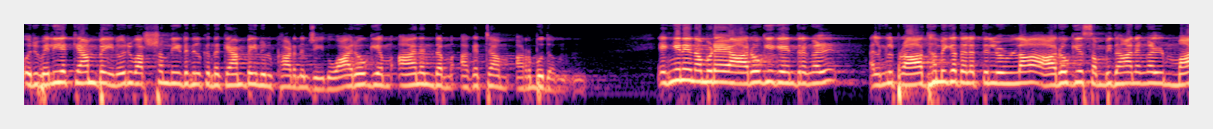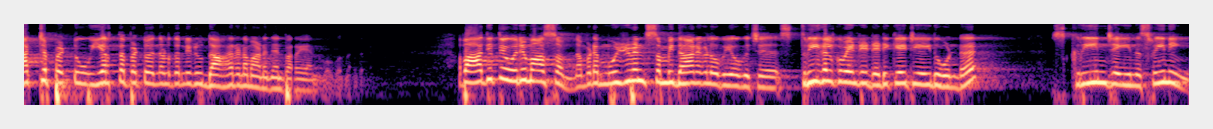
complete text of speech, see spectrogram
ഒരു വലിയ ക്യാമ്പയിൻ ഒരു വർഷം നീണ്ടു നിൽക്കുന്ന ക്യാമ്പയിൻ ഉദ്ഘാടനം ചെയ്തു. ആരോഗ്യം ആനന്ദം അകറ്റാം അർബുദം. എങ്ങനെ നമ്മുടെ ആരോഗ്യ കേന്ദ്രങ്ങൾ അല്ലെങ്കിൽ പ്രാഥമിക തലത്തിലുള്ള ആരോഗ്യ സംവിധാനങ്ങൾ മാറ്റപ്പെട്ടു ഉയർത്തപ്പെട്ടു എന്നുള്ളതിന്റെ ഒരു ഉദാഹരണമാണ് ഞാൻ പറയാൻ പോകുന്നത്. അപ്പോൾ ആദ്യത്തെ ഒരു മാസം നമ്മുടെ മുഴുവൻ സംവിധാനങ്ങൾ ഉപയോഗിച്ച് സ്ത്രീകൾക്ക് വേണ്ടി ഡെഡിക്കേറ്റ് ചെയ്തുകൊണ്ട് സ്ക്രീൻ ചെയ്യുന്ന സ്ക്രീനിങ്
